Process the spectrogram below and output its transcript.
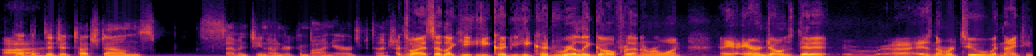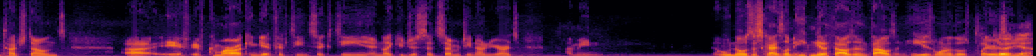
Uh, Double digit touchdowns, 1700 combined yards potentially. That's why I said like he, he could he could really go for that number one. Aaron Jones did it uh, as number two with 19 touchdowns uh, if if Kamara can get 15, 16, and like you just said, 1,700 yards, I mean, who knows? The sky's limit. He can get a thousand and thousand. He is one of those players Could, in yeah,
